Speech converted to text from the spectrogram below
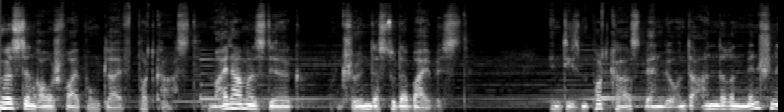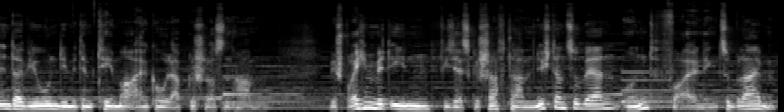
hörst den Rauschfrei.live Podcast. Mein Name ist Dirk und schön, dass du dabei bist. In diesem Podcast werden wir unter anderem Menschen interviewen, die mit dem Thema Alkohol abgeschlossen haben. Wir sprechen mit ihnen, wie sie es geschafft haben, nüchtern zu werden und vor allen Dingen zu bleiben.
